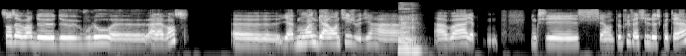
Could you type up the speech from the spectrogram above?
sans avoir de, de boulot à l'avance. Il y a moins de garanties, je veux dire, à, Hmm. à avoir. Il y a- Donc c'est c'est un peu plus facile de ce côté-là.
